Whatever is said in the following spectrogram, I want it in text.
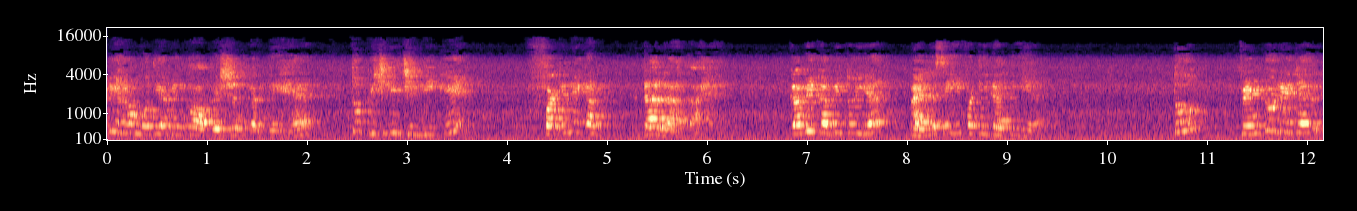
भी हम मोतियाबिंद का ऑपरेशन करते हैं तो पिछली झिल्ली के फटने का डर रहता है। कभी कभी तो यह पहले से ही फटी रहती है। तो फेंटोलेजर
